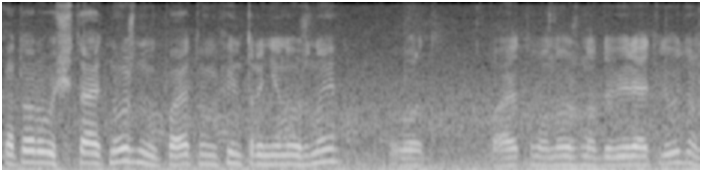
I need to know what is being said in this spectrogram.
которого считают нужным, поэтому фильтры не нужны. Вот. Поэтому нужно доверять людям.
